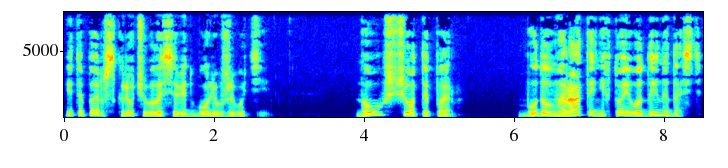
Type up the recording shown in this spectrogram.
і тепер скрючувалася від болю в животі. Ну, що тепер? Буду вмирати, ніхто і води не дасть,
